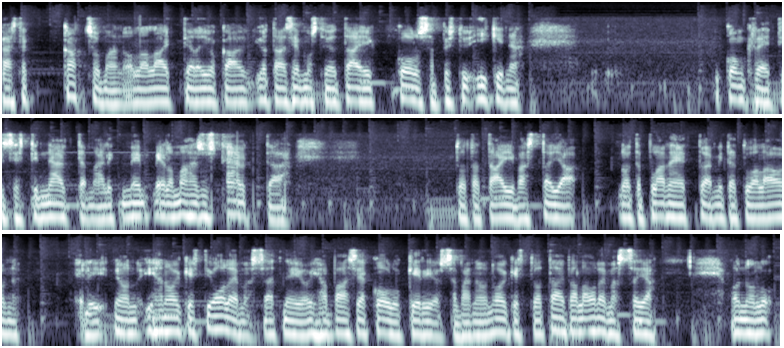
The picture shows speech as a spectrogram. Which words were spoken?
päästä katsomaan olla laitteella, joka on jotain semmoista, jota ei koulussa pysty ikinä konkreettisesti näyttämään. Eli me, meillä on mahdollisuus näyttää tuota taivasta ja noita planeettoja, mitä tuolla on. Eli ne on ihan oikeasti olemassa, että ne ei ole ihan vaan siellä koulukirjoissa, vaan ne on oikeasti tuolla taivaalla olemassa ja on ollut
